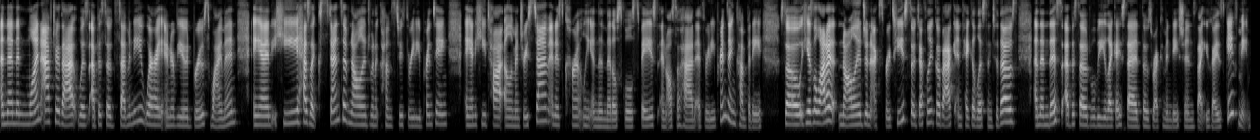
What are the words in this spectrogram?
And then the one after that was episode 70, where I interviewed Bruce Wyman, and he has extensive knowledge when it comes to 3D printing. And he taught elementary STEM and is currently in the middle school space and also had a 3D printing company. So he has a lot of knowledge and expertise. So definitely go back and take a look listen to those. And then this episode will be, like I said, those recommendations that you guys gave me.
